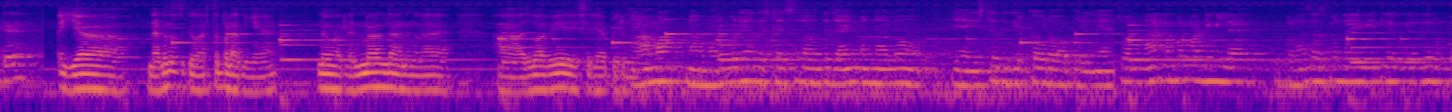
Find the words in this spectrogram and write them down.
எட்டு ஐயா நடந்ததுக்கு வருத்தப்படாதீங்க. இன்னும் ஒரு ரெண்டு நாள் தானுங்களேன் அதுவாகவே சரியாக போயிருங்க ஆமாம் நான் மறுபடியும் அந்த ஸ்டேஷனில் வந்து ஜாயின் பண்ணாலும் என் இஷ்டத்துக்கு இருக்க விட போகிறீங்க சொன்னால் நம்ப மாட்டீங்களே இப்போலாம் சஸ்பெண்ட் ஆகி வீட்டில் இருக்கிறது ரொம்ப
